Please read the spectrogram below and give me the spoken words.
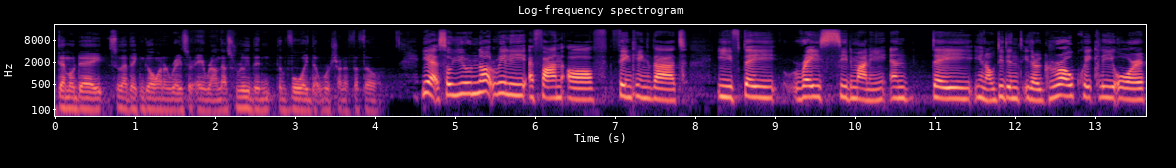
demo day so that they can go on and raise their A round. That's really the, the void that we're trying to fulfill. Yeah. So you're not really a fan of thinking that if they raise seed money and they you know didn't either grow quickly or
